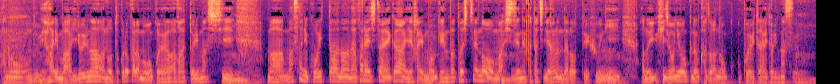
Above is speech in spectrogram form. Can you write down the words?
あの、本当にやはりまあいろいろなあのところからもお声が上がっておりますし、うん、まあまさにこういったあの流れ自体がやはりもう現場としてのまあ自然な形であるんだろうというふうに、うん、あの非常に多くの数のお声をいただいております。うん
